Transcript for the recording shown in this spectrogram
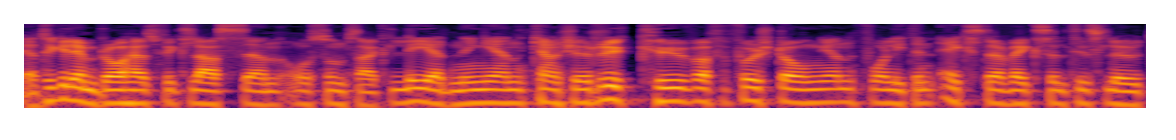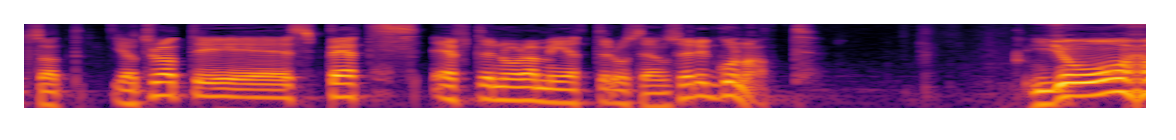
Jag tycker det är en bra häst för klassen och som sagt ledningen, kanske ryckhuva för första gången, får en liten extra växel till slut. Så att jag tror att det är spets efter några meter och sen så är det godnatt. Ja...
